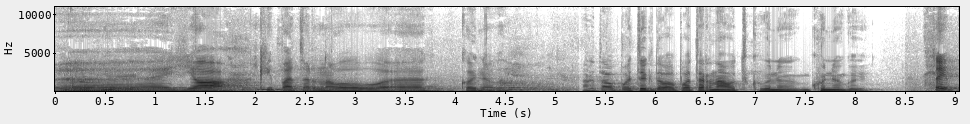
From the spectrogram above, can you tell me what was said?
E, jo, kai patarnavau e, kunigui. Ar tau patikdavo patarnauti kunigui? Taip.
